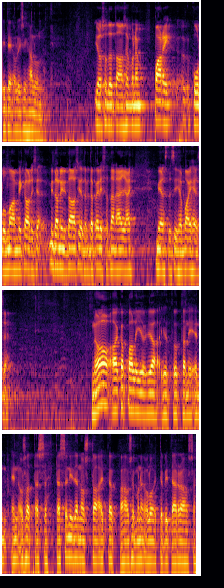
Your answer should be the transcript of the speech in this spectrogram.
itse olisi halunnut. Jos otetaan semmoinen pari kulmaa, mikä oli se, mitä oli niitä asioita, mitä pelissä tänään jäi mielestä siihen vaiheeseen? No aika paljon ja, ja tota, niin en, en, osaa tässä, tässä niitä nostaa, että vähän on semmoinen olo, että pitää rahassa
